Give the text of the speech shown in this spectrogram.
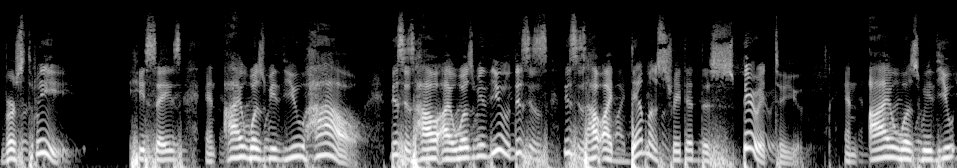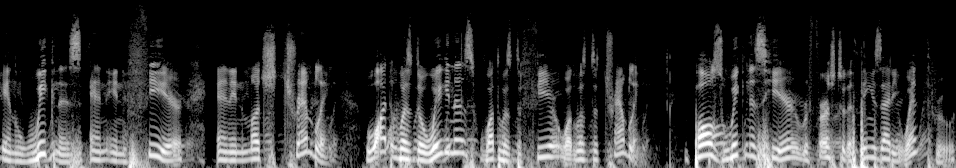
Verse 3, he says, And I was with you how? This is how I was with you. This is, this is how I demonstrated the Spirit to you. And I was with you in weakness and in fear and in much trembling. What was the weakness? What was the fear? What was the trembling? Paul's weakness here refers to the things that he went through,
